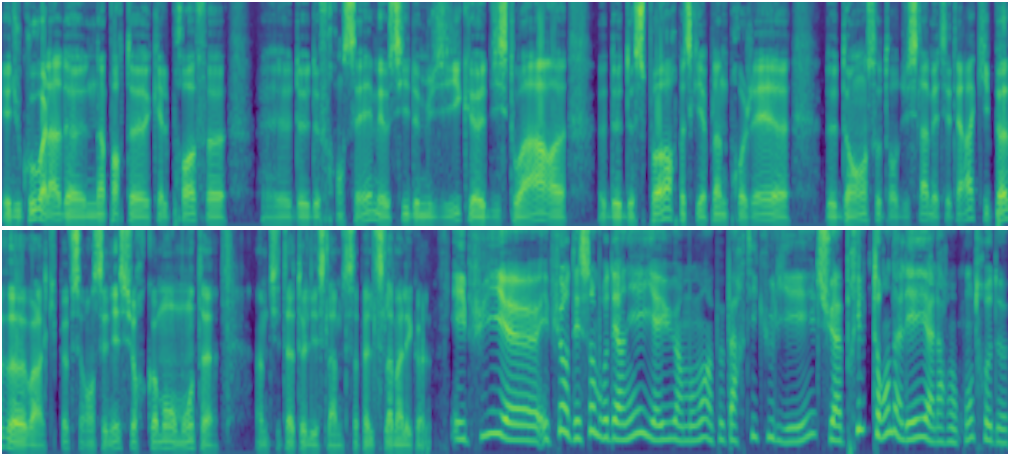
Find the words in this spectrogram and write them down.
Et du coup, voilà, n'importe quel prof euh, euh, de, français, mais aussi de musique, euh, d'histoire, de, sport, parce qu'il y a plein de projets de danse autour du slam, etc., qui peuvent, voilà, qui peuvent se renseigner sur comment on monte un petit atelier slam. Ça s'appelle Slam à l'école. Et puis, euh, et puis en décembre dernier, il y a eu un moment un peu particulier. Tu as pris le temps d'aller à la rencontre de,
